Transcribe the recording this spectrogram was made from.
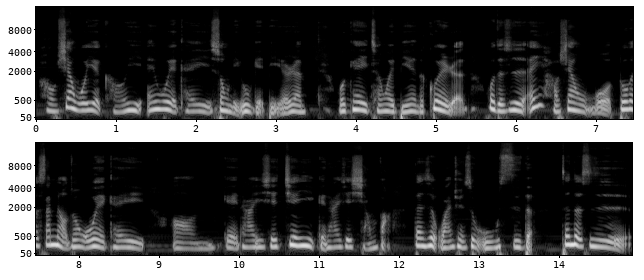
好像我也可以，哎，我也可以送礼物给别人。我可以成为别人的贵人，或者是哎，好像我多个三秒钟，我也可以嗯，给他一些建议，给他一些想法，但是完全是无私的，真的是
